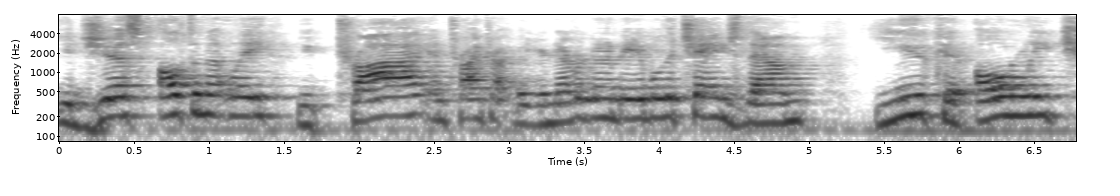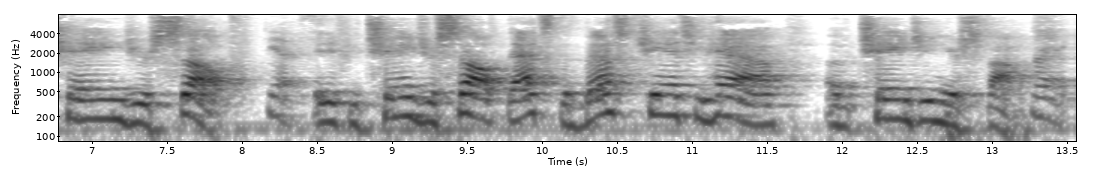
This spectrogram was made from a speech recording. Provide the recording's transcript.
You just ultimately, you try and try and try, but you're never going to be able to change them. You can only change yourself. Yes. And if you change yourself, that's the best chance you have of changing your spouse. Right.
